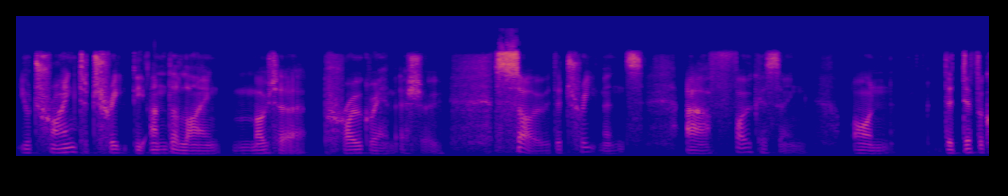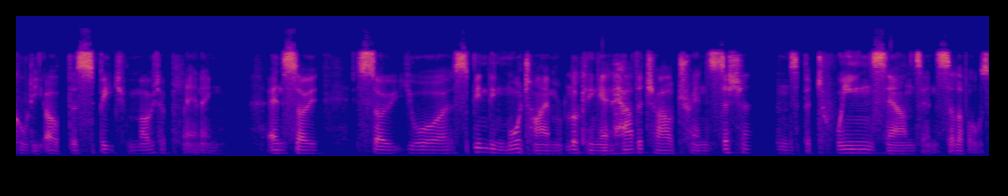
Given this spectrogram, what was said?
you're trying to treat the underlying motor program issue. So the treatments are focusing on the difficulty of the speech motor planning. And so so you're spending more time looking at how the child transitions between sounds and syllables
